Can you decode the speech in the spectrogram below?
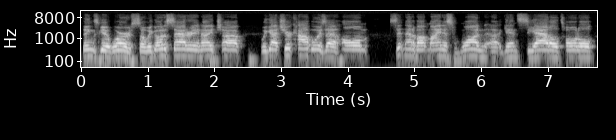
Things get worse. So we go to Saturday night chop. We got your Cowboys at home, sitting at about minus one uh, against Seattle total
